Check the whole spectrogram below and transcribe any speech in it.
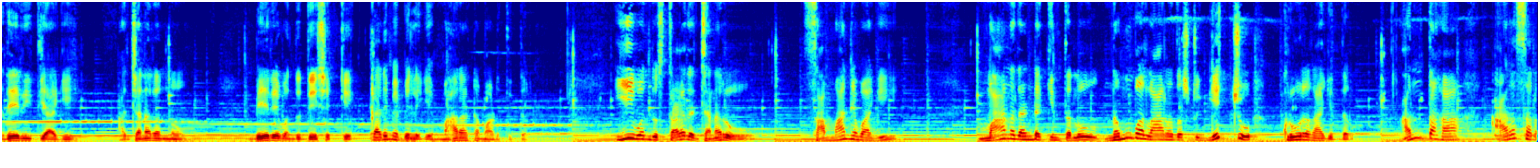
ಅದೇ ರೀತಿಯಾಗಿ ಆ ಜನರನ್ನು ಬೇರೆ ಒಂದು ದೇಶಕ್ಕೆ ಕಡಿಮೆ ಬೆಲೆಗೆ ಮಾರಾಟ ಮಾಡುತ್ತಿದ್ದರು. ಈ ಒಂದು ಸ್ಥಳದ ಜನರು ಸಾಮಾನ್ಯವಾಗಿ ಮಾನದಂಡಕ್ಕಿಂತಲೂ ನಂಬಲಾರದಷ್ಟು ಹೆಚ್ಚು ಕ್ರೂರರಾಗಿದ್ದರು. ಅಂತಹ ಅರಸರ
